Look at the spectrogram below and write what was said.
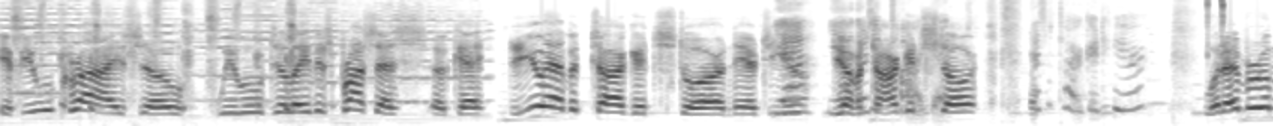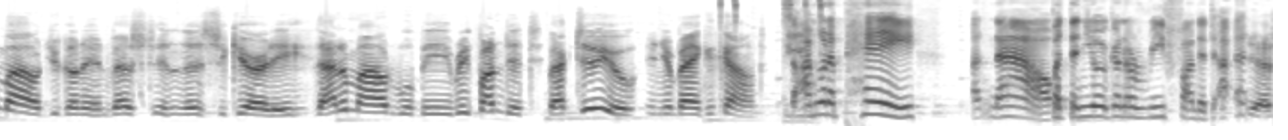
If you will cry, so we will delay this process, okay? Do you have a Target store near to you? Do you yeah, have a there's a Target, Target. store? There's a Target here. Whatever amount you're going to invest in the security, that amount will be refunded back to you in your bank account. So I'm gonna pay uh, now, but then you're gonna refund it. Uh, Yes.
